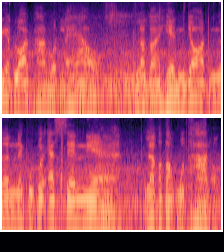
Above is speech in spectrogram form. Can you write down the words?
เรียบร้อยผ่านหมดแล้ว แล้วก็เห็นยอดเงินใน Google AdSense เนี่ย แล้วก็ต้องอุทานออก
